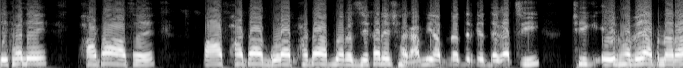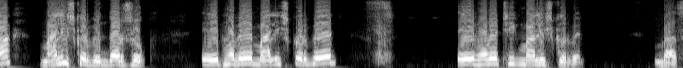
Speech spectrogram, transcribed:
যেখানে ফাটা আছে পা ফাটা, গোড়া ফাটা আপনারা যেখানে থাক আমি আপনাদেরকে দেখাচ্ছি, ঠিক এইভাবে আপনারা মালিশ করবেন, দর্শক। এইভাবে মালিশ করবেন, এইভাবে ঠিক মালিশ করবেন, বাস।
